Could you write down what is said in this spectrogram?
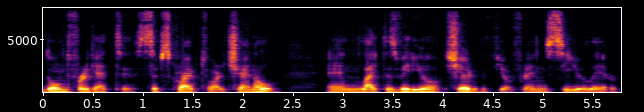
don't forget to subscribe to our channel and like this video, share it with your friends. See you later.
